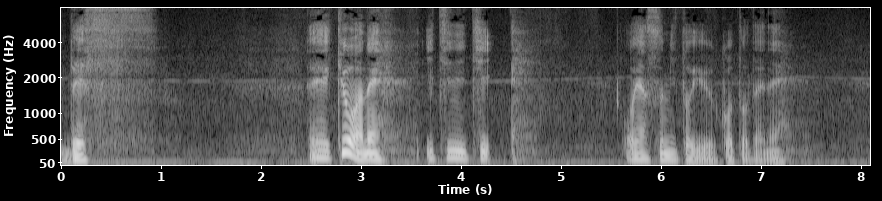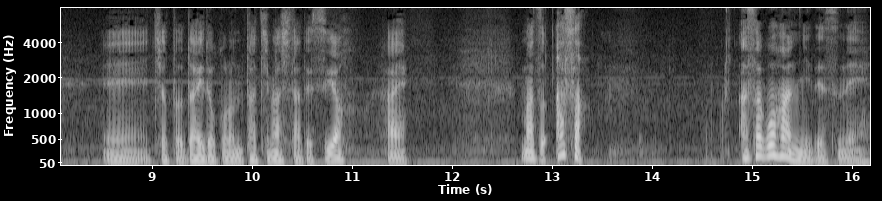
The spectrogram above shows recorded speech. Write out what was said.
です、えー、今日はね一日お休みということでね、えー、ちょっと台所に立ちましたですよ。はい。まず朝。朝ごはんにですね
